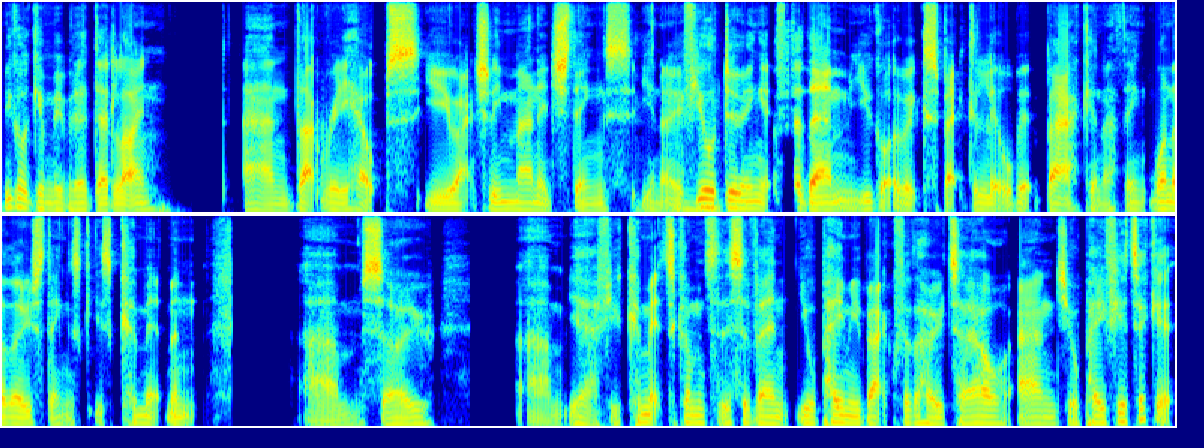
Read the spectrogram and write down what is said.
you got to give them a bit of deadline. And that really helps you actually manage things. You know, if you're doing it for them, you got to expect a little bit back. And I think one of those things is commitment. Um, so, um, yeah, if you commit to coming to this event, you'll pay me back for the hotel and you'll pay for your ticket.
